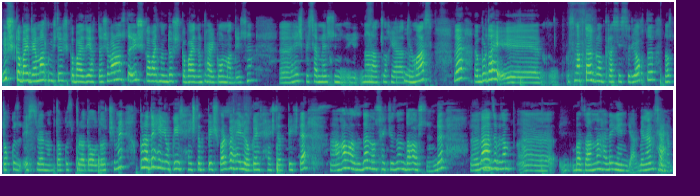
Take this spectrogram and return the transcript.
3 GB RAM 64 GB yaddaşı var. Onsuz da 3 GB ile 4 GB'ın farkı olmadığı için e, hiçbir üçün narahatlıq yaradılmaz. Və e, burada e, Snapdragon prosesörü yoxdur. Note 9 S və Note 9 Pro-da olduğu kimi burada Helio G85 var və Helio G85 də e, hal-hazırda Note 8-dən daha üstündür. E, Və Azərbaycan e, bazarına hələ yeni gəlir. Beləmi sənin?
